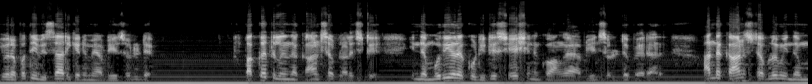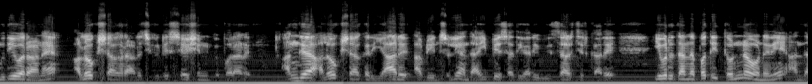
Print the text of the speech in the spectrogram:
இவரை பத்தி விசாரிக்கணுமே அப்படின்னு சொல்லிட்டு பக்கத்துல இருந்த கான்ஸ்டபிள் அழைச்சிட்டு இந்த முதியோரை கூட்டிட்டு ஸ்டேஷனுக்கு வாங்க அப்படின்னு சொல்லிட்டு போயிறாரு. அந்த கான்ஸ்டபிளும் இந்த முதியவரான அலோக் சாகரை அழைச்சிக்கிட்டு ஸ்டேஷனுக்கு போறாரு. அங்க அலோக் ஷாகர் யாரு அப்படின்னு சொல்லி அந்த ஐபிஎஸ் அதிகாரி விசாரிச்சிருக்காரு. இவர் தன்னை பத்தி சொன்ன உடனே அந்த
